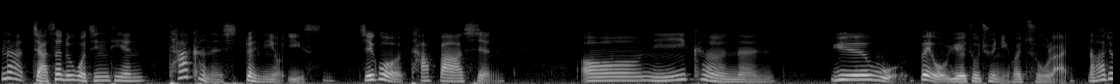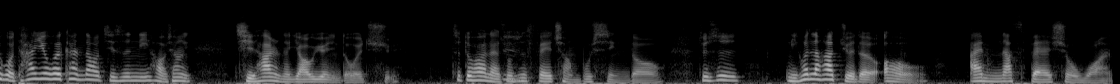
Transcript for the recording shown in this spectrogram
那假设如果今天他可能对你有意思，结果他发现哦，你可能约我被我约出去，你会出来，然后结果他又会看到，其实你好像其他人的邀约你都会去，这对他来说是非常不行的哦。就是你会让他觉得哦。I'm not special one，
